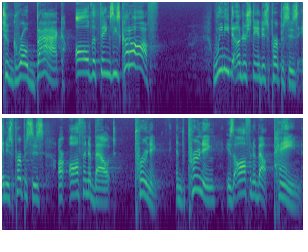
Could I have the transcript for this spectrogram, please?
to grow back all the things He's cut off. We need to understand His purposes, and His purposes are often about pruning. And the pruning is often about pain,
